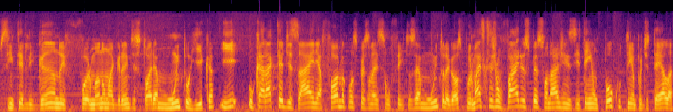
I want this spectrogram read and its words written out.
se interligando e formando uma grande história muito rica. E o character design, a forma como os personagens são feitos é muito legal. Por mais que sejam vários personagens e tenham pouco tempo de tela,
